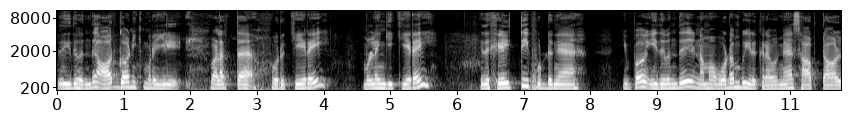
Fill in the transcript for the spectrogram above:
இது வந்து ஆர்கானிக் முறையில் வளர்த்த ஒரு கீரை முள்ளங்கி கீரை. இது ஹெல்த்தி ஃபுட்டுங்க இப்போ இது வந்து நம்ம உடம்பு இருக்கிறவங்க சாப்பிட்டால்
